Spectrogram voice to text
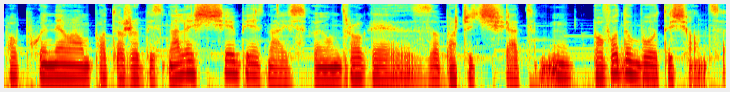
popłynęłam po to, żeby znaleźć siebie, znaleźć swoją drogę, zobaczyć świat. Powodów było tysiące.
